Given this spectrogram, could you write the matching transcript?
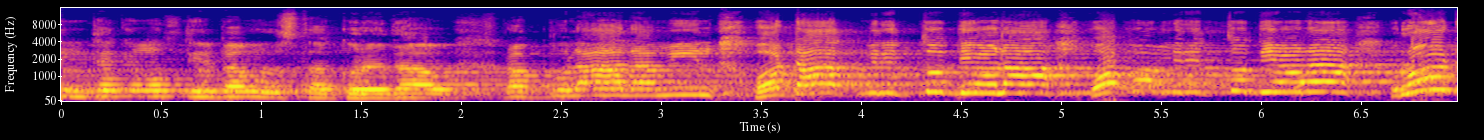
ঋণ থেকে মুক্তির ব্যবস্থা করে দাও। রব্বুল আলামিন, হঠাৎ মৃত্যু দিও না, অপমৃত্যু দিও না, রোড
